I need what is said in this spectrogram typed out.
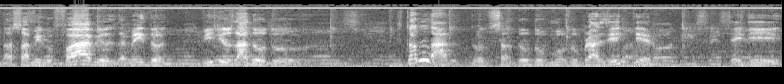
Nosso amigo Fábio, também do, vídeos lá do, do todo lado, do, do, do, Brasil inteiro. Tem de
